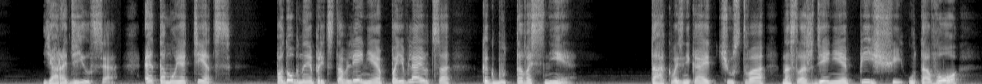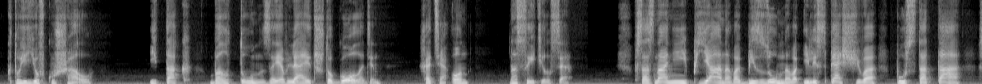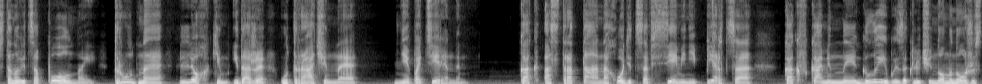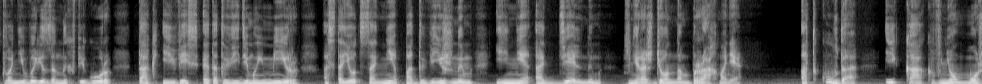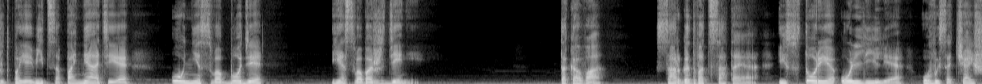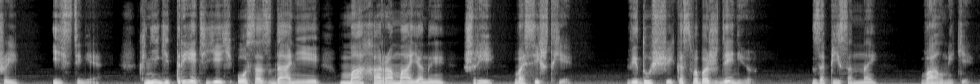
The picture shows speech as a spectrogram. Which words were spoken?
Я родился. Это мой отец. Подобные представления появляются как будто во сне. Так возникает чувство наслаждения пищей у того, кто ее вкушал. И так болтун заявляет, что голоден – хотя он насытился. В сознании пьяного, безумного или спящего пустота становится полной, трудное – легким и даже утраченное – не потерянным. Как острота находится в семени перца, как в каменные глыбы заключено множество невырезанных фигур, так и весь этот видимый мир остается неподвижным и неотдельным в нерожденном брахмане. Откуда и как в нем может появиться понятие о несвободе и освобождении? Такова Сарга 20 История о Лиле, о высочайшей истине. Книги третьей о создании Махарамаяны Шри Васиштхи, ведущей к освобождению, записанной Валмики.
